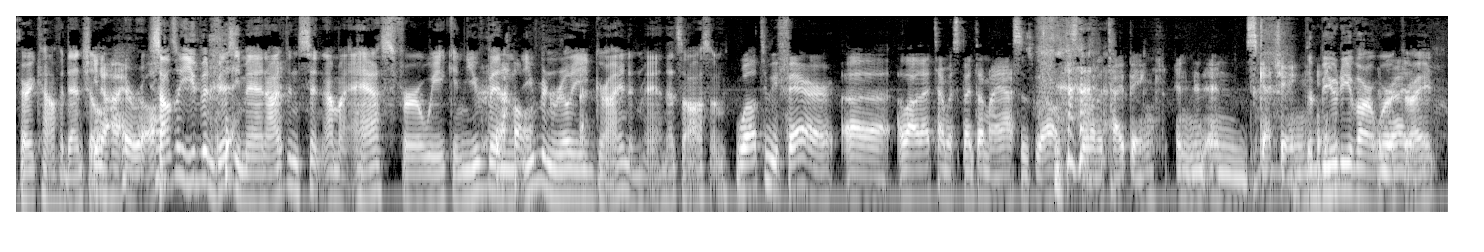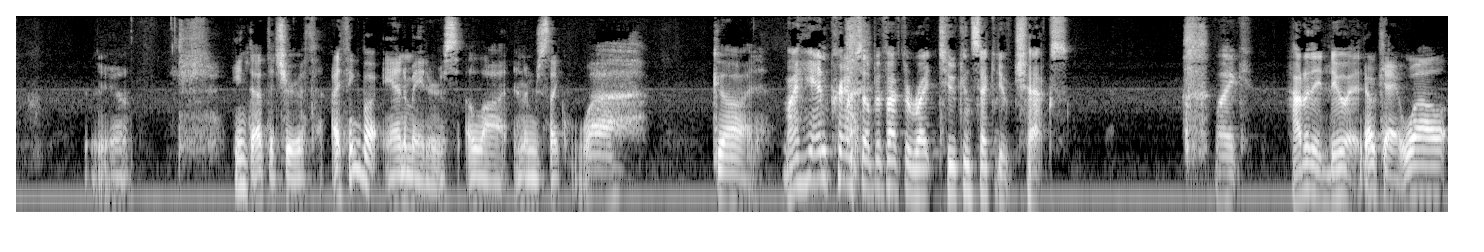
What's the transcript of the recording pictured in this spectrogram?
very confidential. You know how I roll. Sounds like you've been busy, man. I've been sitting on my ass for a week, and you've been No. you've been really grinding, man. That's awesome. Well, to be fair, uh, a lot of that time was spent on my ass as well, just a lot of typing and, and sketching. The beauty of our work, Right. right? Yeah. Ain't that the truth? I think about animators a lot, and I'm just like, wow, God. My hand cramps up if I have to write two consecutive checks. Like, how do they do it? Okay, well,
